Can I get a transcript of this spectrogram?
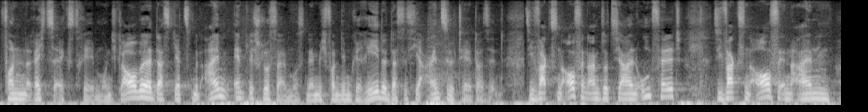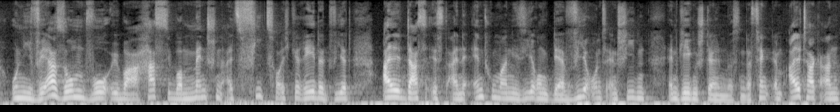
von Rechtsextremen. Und ich glaube, dass jetzt mit einem endlich Schluss sein muss, nämlich von dem Gerede, dass es hier Einzeltäter sind. Sie wachsen auf in einem sozialen Umfeld, sie wachsen auf in einem Universum, wo über Hass, über Menschen als Viehzeug geredet wird. All das ist eine Enthumanisierung, der wir uns entschieden entgegenstellen müssen. Das fängt im Alltag an,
